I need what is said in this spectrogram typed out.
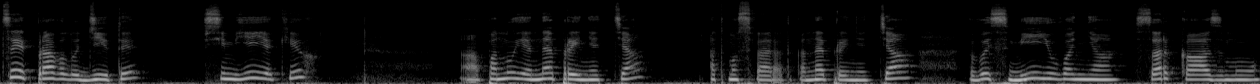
Це, як правило, діти, в сім'ї яких панує неприйняття, атмосфера така неприйняття, висміювання, сарказму.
